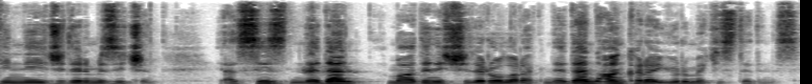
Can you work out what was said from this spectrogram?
dinleyicilerimiz için yani siz neden maden işçileri olarak neden Ankara'ya yürümek istediniz?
